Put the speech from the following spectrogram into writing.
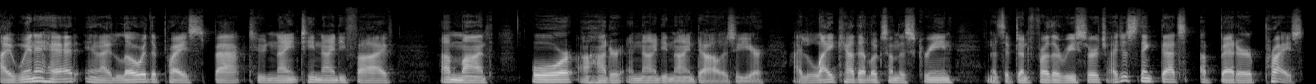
I went ahead and I lowered the price back to $19.95 a month or $199 a year. I like how that looks on the screen, and as I've done further research, I just think that's a better price.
